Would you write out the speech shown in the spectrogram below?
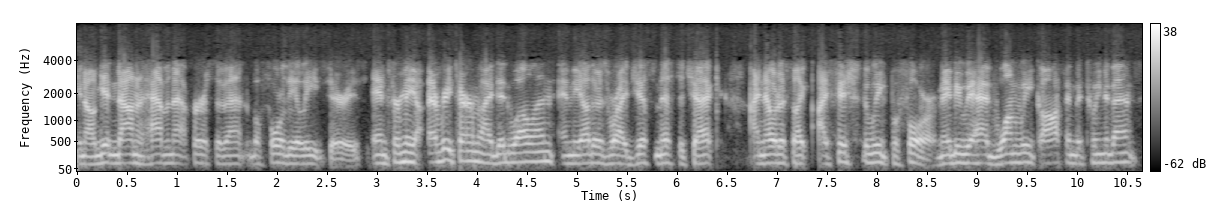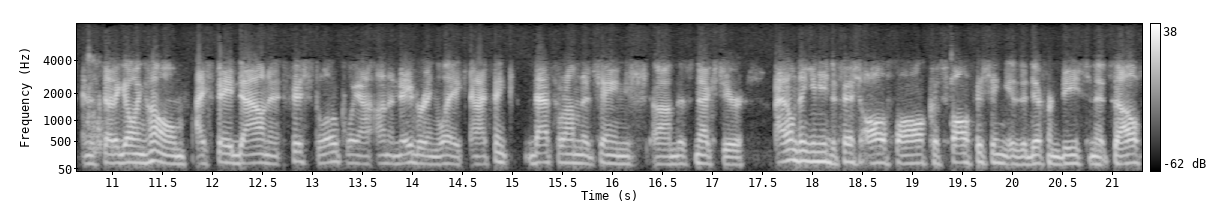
you know, getting down and having that first event before the Elite Series. And for me, every tournament I did well in, and the others where I just missed a check, I noticed like I fished the week before. Maybe we had one week off in between events, and instead of going home, I stayed down and fished locally on, on a neighboring lake. And I think that's what I'm going to change um, this next year. I don't think you need to fish all fall because fall fishing is a different beast in itself.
